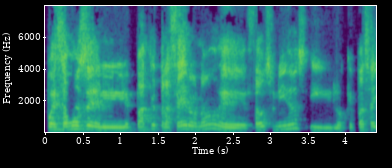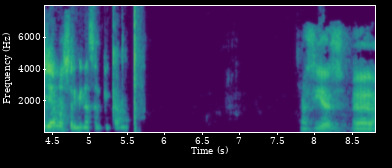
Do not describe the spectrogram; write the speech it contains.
pues somos el patio trasero, ¿no? De Estados Unidos y lo que pasa allá nos termina salpicando. Así es. Eh,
